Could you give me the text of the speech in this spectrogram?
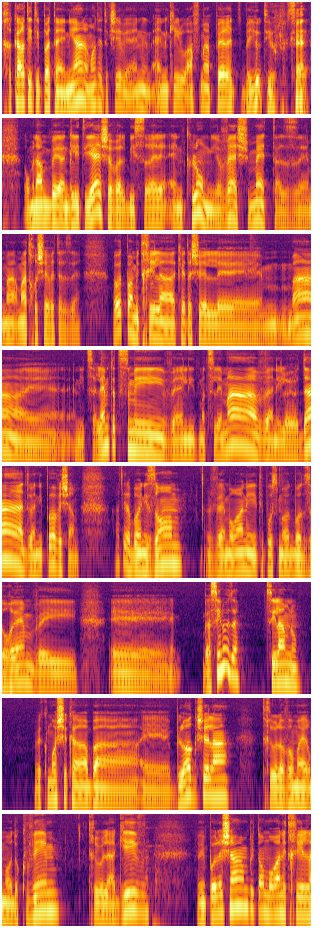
חקרתי טיפה את העניין, אמרתי, תקשיבי, אין, אין כאילו אף מאפרת ביוטיוב. כן. זה, אמנם באנגלית יש, אבל בישראל אין, אין כלום, יבש, מת, אז uh, מה, מה את חושבת על זה? ועוד פעם התחיל הקטע של uh, מה, uh, אני אצלם את עצמי, ואין לי מצלמה, ואני לא יודעת, ואני פה ושם. אמרתי לה, בואי נזרום, ומורן היא טיפוס מאוד מאוד זורם, והיא... אה, ועשינו את זה, צילמנו. וכמו שקרה בבלוג שלה, התחילו לבוא מהר מאוד עוקבים, התחילו להגיב, ומפה לשם פתאום מורן התחיל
